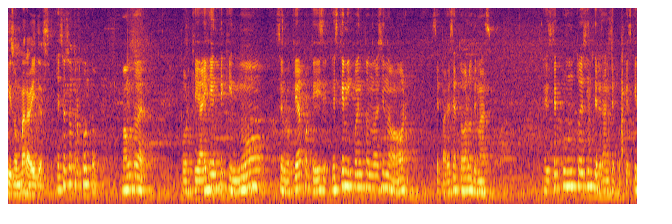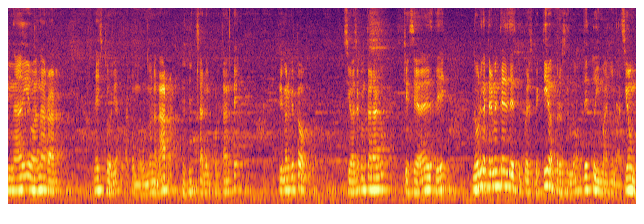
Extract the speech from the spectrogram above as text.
y son maravillas. Eso es otro punto. Vamos a ver. Porque hay gente que no se bloquea porque dice, es que mi cuento no es innovador, se parece a todos los demás. Este punto es interesante porque es que nadie va a narrar la historia a como uno la narra. O sea, lo importante, primero que todo, si vas a contar algo, que sea desde, no obligatoriamente desde tu perspectiva, pero sino de tu imaginación,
